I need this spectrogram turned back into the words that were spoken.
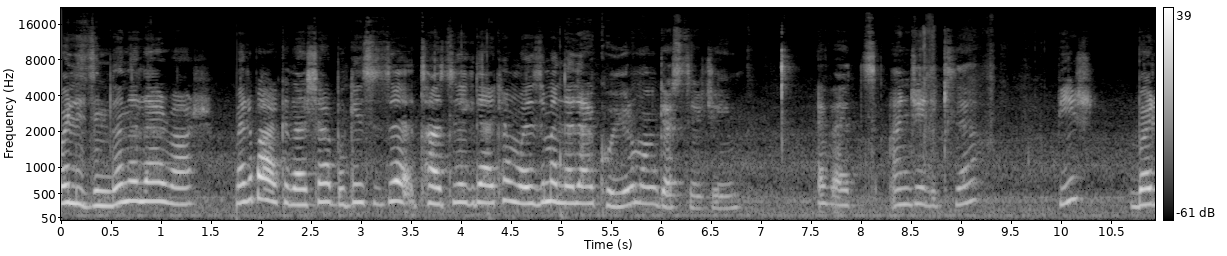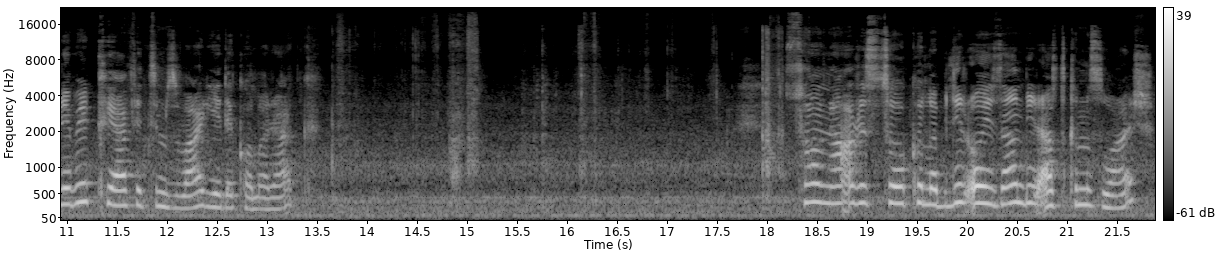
Valizimde neler var? Merhaba arkadaşlar. Bugün size tatile giderken valizime neler koyuyorum onu göstereceğim. Evet. Öncelikle bir böyle bir kıyafetimiz var yedek olarak. Sonra orası soğuk olabilir. O yüzden bir askımız var.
